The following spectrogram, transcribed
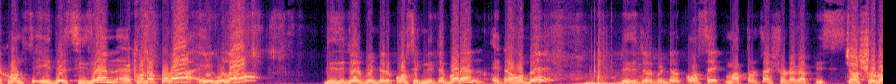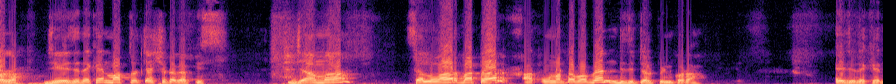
এখন ঈদের সিজন এখন আপনারা এইগুলা ডিজিটাল প্রিন্টের কসেক নিতে পারেন। এটা হবে ডিজিটাল প্রিন্টের কসেক মাত্র চারশো টাকা পিস চারশো টাকা। জি এই যে দেখেন মাত্র চারশো টাকা পিস জামা সালোয়ার বাটার আর ওনাটা পাবেন ডিজিটাল প্রিন্ট করা। এই যে দেখেন।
